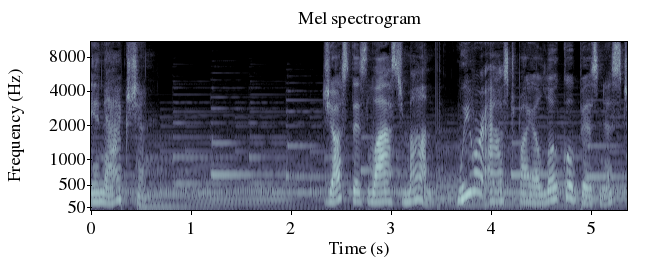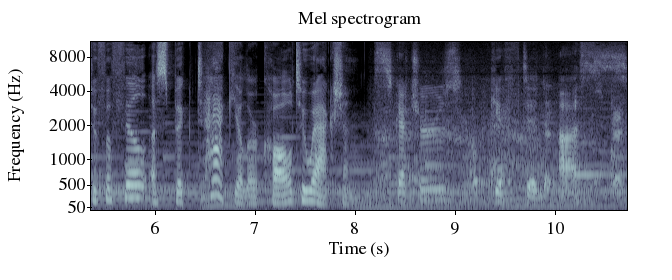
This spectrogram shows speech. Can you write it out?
in action. Just this last month, we were asked by a local business to fulfill a spectacular call to action. Skechers gifted us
